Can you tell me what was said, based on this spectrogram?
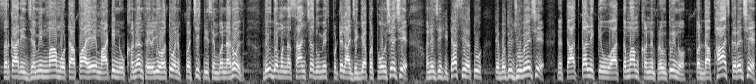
સરકારી જમીનમાં મોટા પાયે માટીનું ખનન થઈ રહ્યું હતું અને પચીસ ડિસેમ્બરના રોજ દીવ દમણના સાંસદ ઉમેશ પટેલ આ જગ્યા પર પહોંચે છે અને જે હિટાસી હતું તે બધું જુએ છે અને તાત્કાલિક તેઓ આ તમામ ખનન પ્રવૃત્તિનો પર્દાફાશ કરે છે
